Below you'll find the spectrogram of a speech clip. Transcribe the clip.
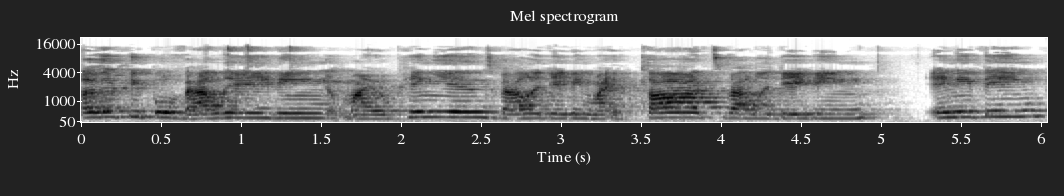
other people validating my opinions, validating my thoughts, validating anything.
